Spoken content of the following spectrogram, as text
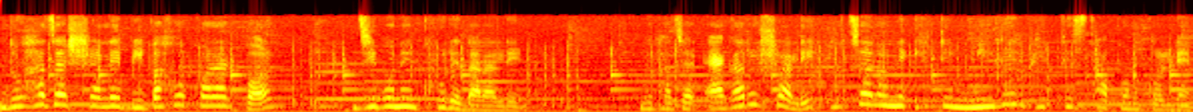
দু হাজার সালে বিবাহ করার পর জীবনে ঘুরে দাঁড়ালেন। দু হাজার এগারো সালে উচ্চালনে একটি মিলের ভিত্তি স্থাপন করলেন।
